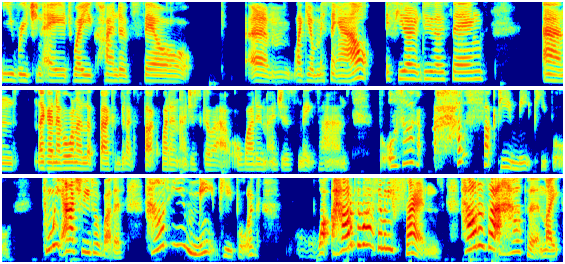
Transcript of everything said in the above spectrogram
you reach an age where you kind of feel um like you're missing out if you don't do those things. And like, I never want to look back and be like, fuck, why didn't I just go out? Or why didn't I just make plans? But also, like, how the fuck do you meet people? Can we actually talk about this? How do you meet people? Like, what, how do people have so many friends? How does that happen? Like,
